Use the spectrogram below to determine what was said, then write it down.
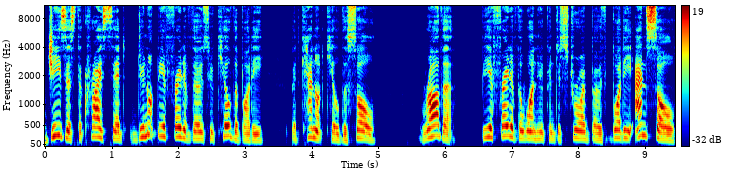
Jesus the Christ said, Do not be afraid of those who kill the body, but cannot kill the soul. Rather, be afraid of the one who can destroy both body and soul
